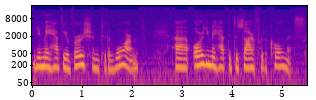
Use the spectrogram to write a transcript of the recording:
you may have the aversion to the warmth, uh, or you may have the desire for the coolness.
